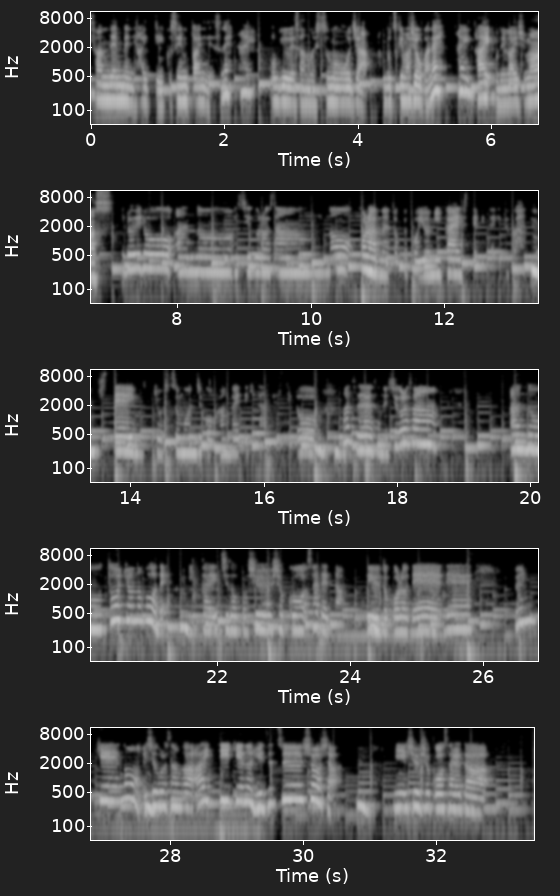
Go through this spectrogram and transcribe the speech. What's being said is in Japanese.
3年目に入っていく先輩にですね、はい。荻上さんの質問をじゃあぶつけましょうかね。はい。はい、お願いします。いろいろ、あの、石黒さんのコラムとかこう読み返してみたりとかうんして、今今日質問事項を考えてきたんですけど、まず、ず、その石黒さん、あの、東京の方で一回一度こう就職をされたっていうところで、で、文系の石黒さんが IT 系の技術商社に就職をされた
